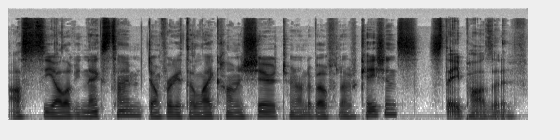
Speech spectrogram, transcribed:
I'll see all of you next time. Don't forget to like, comment, share, turn on the bell for notifications. Stay positive.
